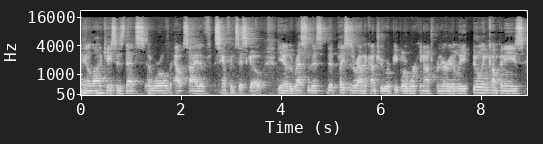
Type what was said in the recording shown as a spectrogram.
in a lot of cases, that's the world outside of San Francisco. You know, the rest of this, the places around the country where people are working entrepreneurially, building companies.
